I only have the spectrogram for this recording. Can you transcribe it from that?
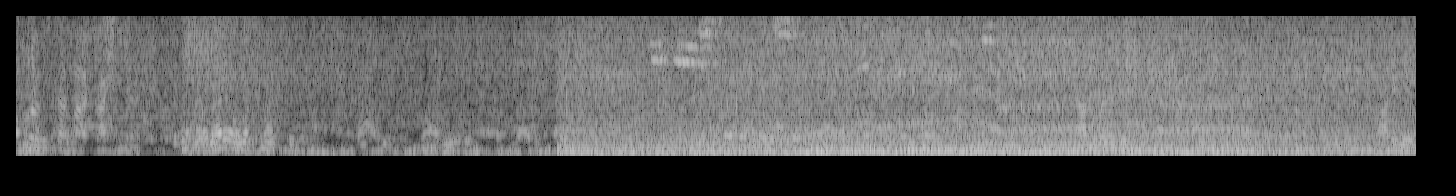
તમામ પૂરા વિસ્તારમાં ટ્રાફિક છે. વધારે અવસ્થમાં છે સારી લઈ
